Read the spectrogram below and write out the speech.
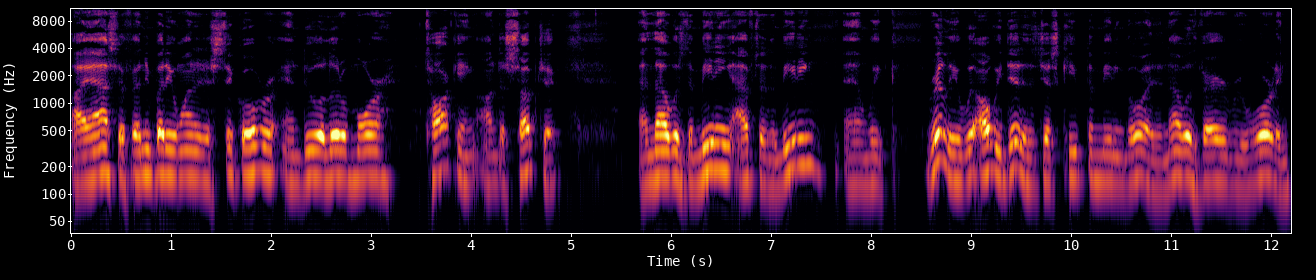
I asked if anybody wanted to stick over and do a little more talking on the subject and that was the meeting after the meeting. And we really, we, all we did is just keep the meeting going. And that was very rewarding.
